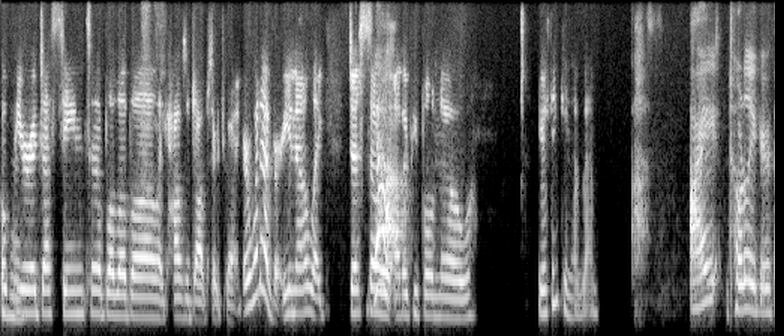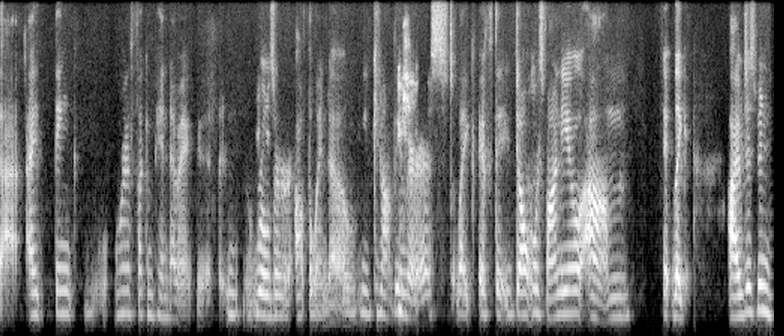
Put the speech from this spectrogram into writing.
hope Mhm. you're adjusting to blah blah blah, like how's the job search going or whatever, you know, like just so Yeah. other people know you're thinking of them." I totally agree with that. I think we're in a fucking pandemic. uh, Rules are out the window. You cannot be embarrassed. Like if they don't respond to you, um, it, like I've just been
